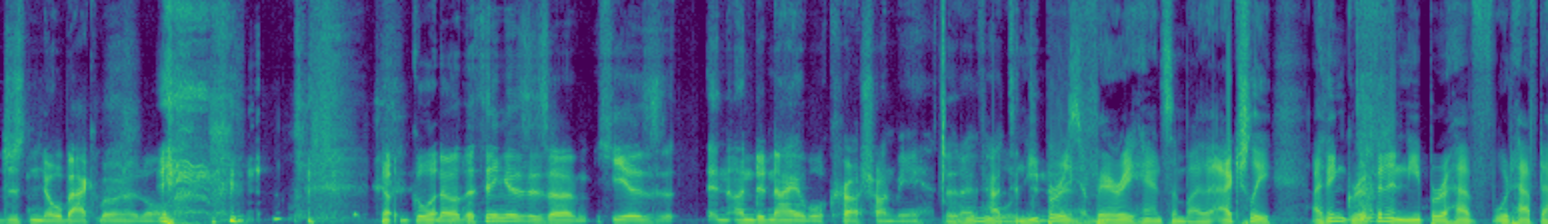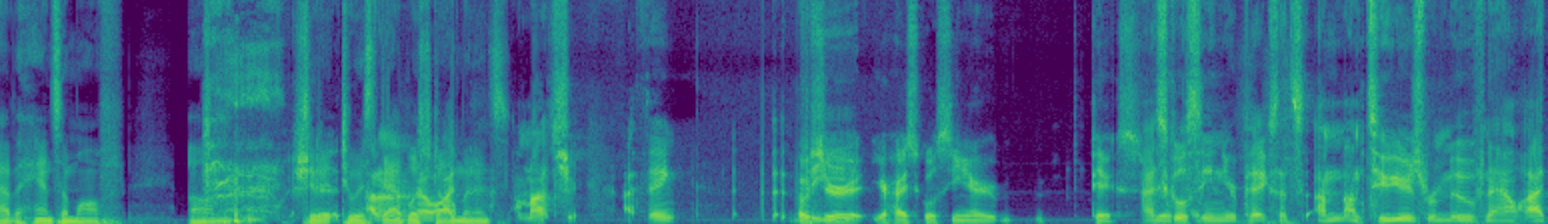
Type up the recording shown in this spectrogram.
just no backbone at all. No, go no, the thing is, is um, he is an undeniable crush on me that I've had to. Nieper deny is him. very handsome by the Actually, I think Griffin and Nieper have would have to have a handsome off um, to to establish. I- dominance. I'm not sure. I think Post the your your high school senior picks. high school quick. senior picks. That's I'm I'm two years removed now. I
